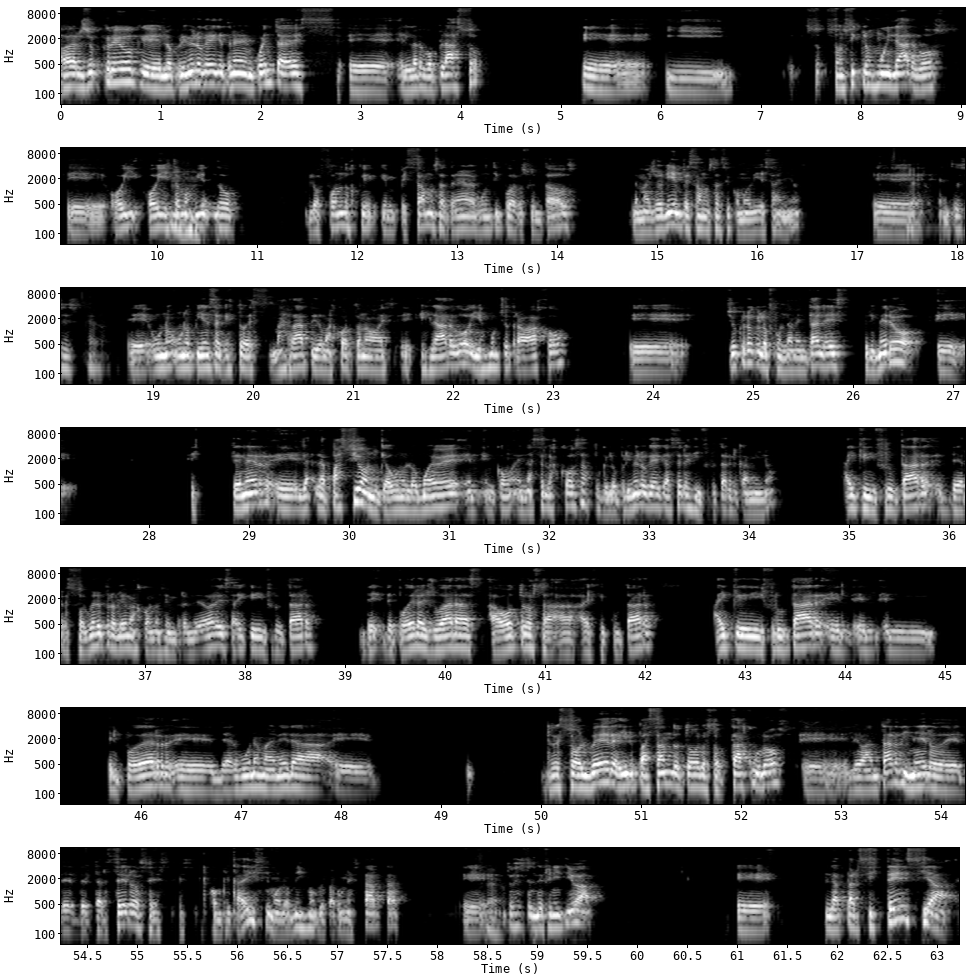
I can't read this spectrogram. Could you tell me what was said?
A ver, yo creo que lo primero que hay que tener en cuenta es eh, el largo plazo. Eh, y son ciclos muy largos. hoy, hoy estamos viendo los fondos que, empezamos a tener algún tipo de resultados. La mayoría empezamos hace como 10 años. Entonces, Uno, piensa que esto es más rápido, más corto. No, es, es largo y es mucho trabajo. Eh, yo creo que lo fundamental es, primero, eh, tener eh, la, pasión que a uno lo mueve en, hacer las cosas, porque lo primero que hay que hacer es disfrutar el camino. Hay que disfrutar de resolver problemas con los emprendedores, hay que disfrutar de, poder ayudar a, otros a, ejecutar, hay que disfrutar el, poder de alguna manera resolver e ir pasando todos los obstáculos. Eh, levantar dinero de, terceros es, complicadísimo, lo mismo que para una startup. Eh, entonces, en definitiva, eh, la persistencia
